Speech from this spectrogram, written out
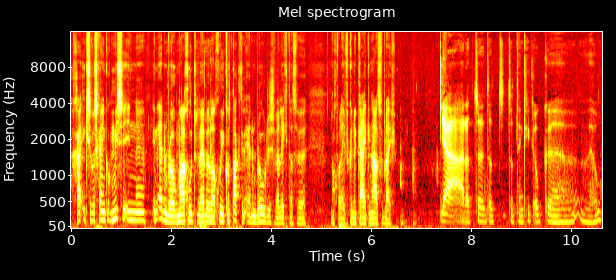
ga ik ze waarschijnlijk ook missen in, eh, in Edinburgh. Maar goed, we hebben wel goede contacten in Edinburgh. Dus wellicht dat we nog wel even kunnen kijken naar het verblijf. Ja, dat, eh, dat, dat denk ik ook wel.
